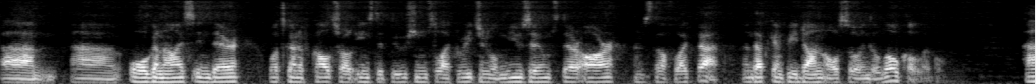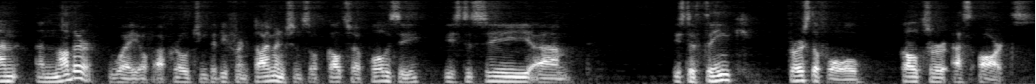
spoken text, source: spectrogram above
um, uh, organize in there, what kind of cultural institutions like regional museums there are, and stuff like that. And that can be done also in the local level. And another way of approaching the different dimensions of cultural policy is to see, um, is to think, first of all, culture as arts.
